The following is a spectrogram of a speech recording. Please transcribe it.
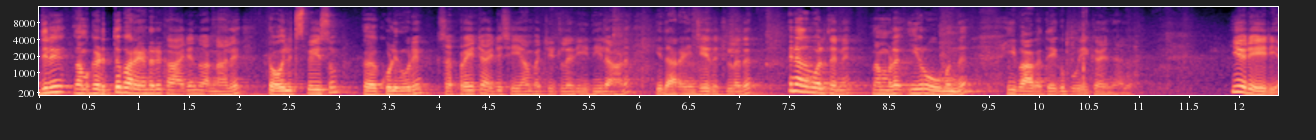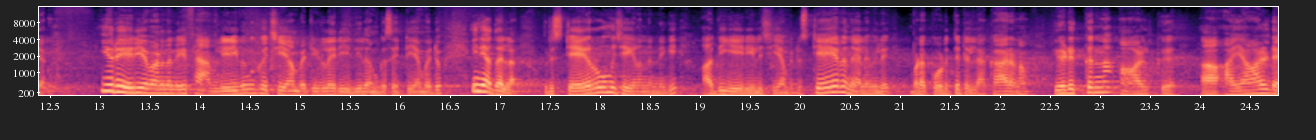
ഇതിൽ നമുക്ക് എടുത്തു പറയേണ്ട ഒരു കാര്യം എന്ന് പറഞ്ഞാൽ ടോയ്ലറ്റ് സ്പേസും കുളിമുറിയും സെപ്പറേറ്റ് ആയിട്ട് ചെയ്യാൻ പറ്റിയിട്ടുള്ള രീതിയിലാണ് ഇത് അറേഞ്ച് ചെയ്തിട്ടുള്ളത്. പിന്നെ അതുപോലെ തന്നെ നമ്മൾ ഈ റൂമിൽ നിന്ന് ഈ ഭാഗത്തേക്ക് പോയി കഴിഞ്ഞാൽ ഈ ഒരു ഏരിയ ഈ ഒരു ഏരിയ വേണമെന്നുണ്ടെങ്കിൽ ഫാമിലി ലിവിംഗ് ഒക്കെ ചെയ്യാൻ പറ്റിയുള്ള രീതിയിൽ നമുക്ക് സെറ്റ് ചെയ്യാൻ പറ്റും. ഇനി അതല്ല ഒരു സ്റ്റെയർ റൂം ചെയ്യണമെന്നുണ്ടെങ്കിൽ അത് ഈ ഏരിയയിൽ ചെയ്യാൻ പറ്റും. സ്റ്റെയർ നിലവിൽ ഇവിടെ കൊടുത്തിട്ടില്ല. കാരണം എടുക്കുന്ന ആൾക്ക് അയാളുടെ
